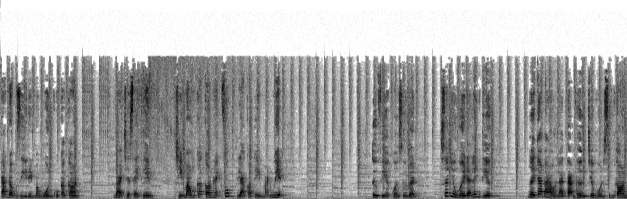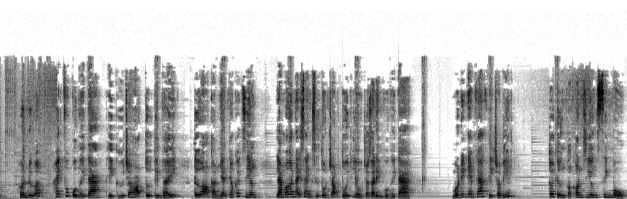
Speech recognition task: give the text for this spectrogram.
tác động gì đến mong muốn của các con. Bà chia sẻ thêm, chỉ mong các con hạnh phúc là có thể mãn nguyện. Từ phía của dư luận, rất nhiều người đã lên tiếng. Người ta bảo là tạm thời chưa muốn sinh con, hơn nữa, hạnh phúc của người ta thì cứ cho họ tự tìm thấy, tự họ cảm nhận theo cách riêng, làm ơn hãy dành sự tôn trọng tối thiểu cho gia đình của người ta. Một nickname khác thì cho biết, tôi từng có con riêng sinh mổ,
